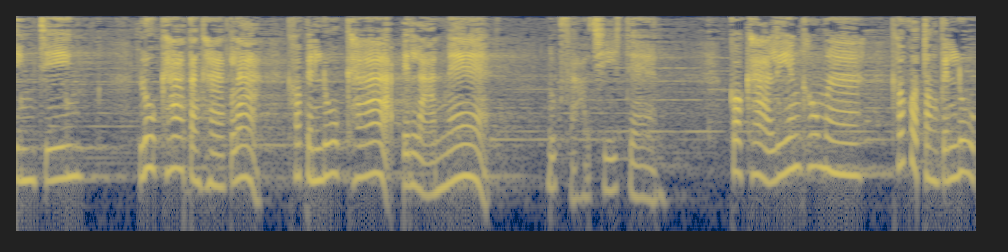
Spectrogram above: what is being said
จริง ๆ ลูกข้าต่างหากล่ะ เขาเป็นลูกข้าเป็นหลานแม่ ลูกสาวชี้แจง ก็ข้าเลี้ยงเข้ามา เขาก็ต้องเป็นลูก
